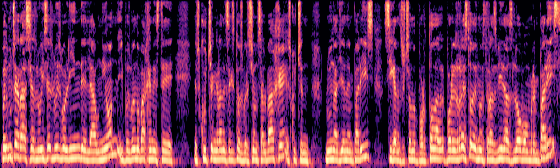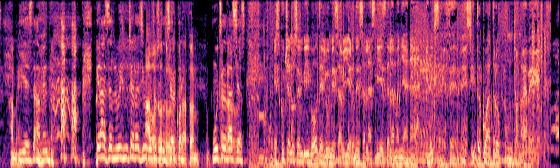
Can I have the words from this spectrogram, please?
Pues muchas gracias, Luis. Es Luis Bolín de La Unión. Y pues bueno, bajen este, escuchen Grandes Éxitos versión salvaje, escuchen Luna Llena en París, sigan escuchando por toda, por el resto de nuestras vidas Lobo Hombre en París. Amén. Y está, amén. gracias, Luis. Muchas gracias. Un A gusto vosotros de corazón. Muchas Encantado. gracias. Escúchanos en vivo de lunes a viernes a las 10 de la mañana en Exa FM 104.9.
